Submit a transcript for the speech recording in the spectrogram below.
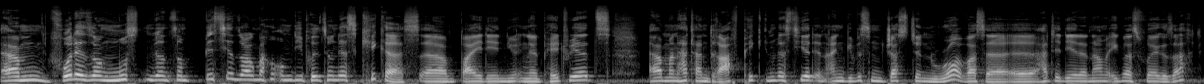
Ähm, vor der Saison mussten wir uns noch ein bisschen Sorgen machen um die Position des Kickers äh, bei den New England Patriots. Äh, man hat einen Draftpick investiert in einen gewissen Justin Rohrwasser. Äh, hatte dir der Name irgendwas vorher gesagt?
